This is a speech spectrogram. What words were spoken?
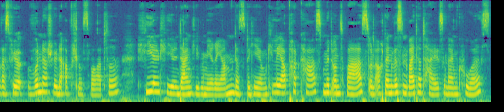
Was für wunderschöne Abschlussworte. Vielen, vielen Dank, liebe Miriam, dass du hier im Kilea Podcast mit uns warst und auch dein Wissen weiter teilst in deinem Kurs.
